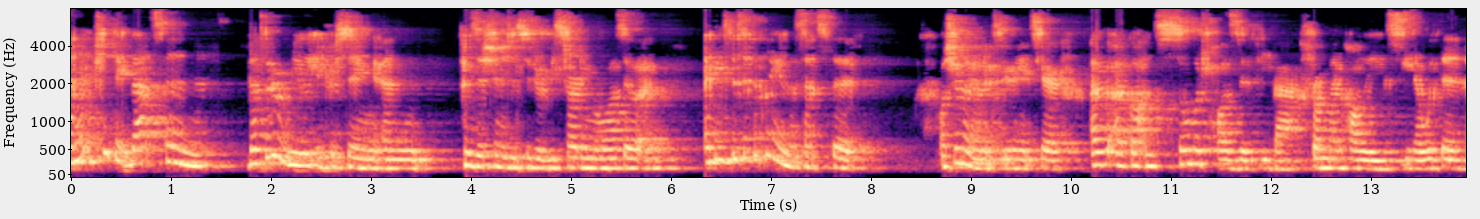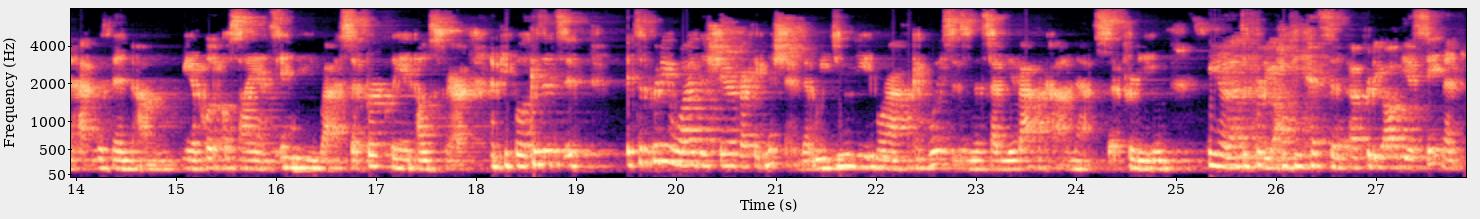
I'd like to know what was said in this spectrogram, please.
and I actually think that's been that's been a really interesting and position to sort of be starting Mawazo. And I think specifically in the sense that I'll share my own experience here. I've, I've gotten so much positive feedback from my colleagues, you know, within within um, you know political science in the U.S. at Berkeley and elsewhere, and people because it's it, it's a pretty widely shared recognition that we do need more African voices in the study of Africa, and that's a pretty you know that's a pretty obvious and a pretty obvious statement,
